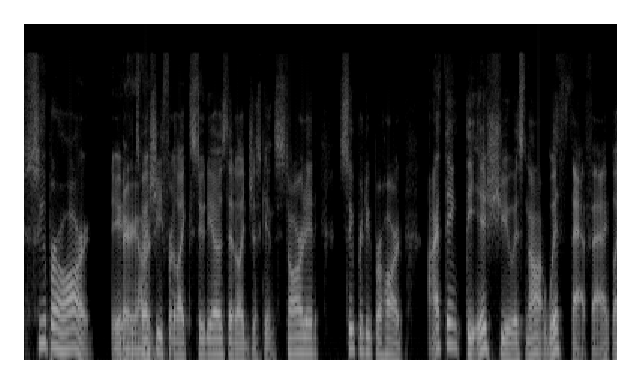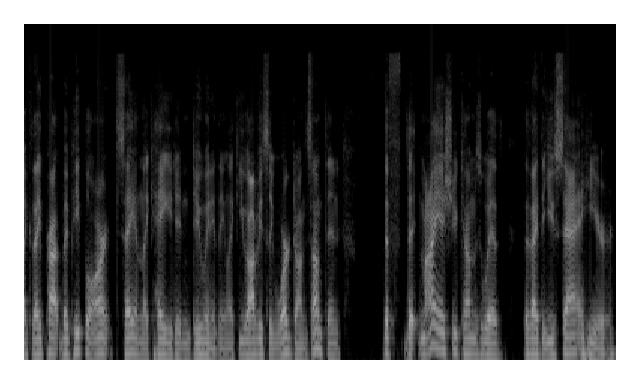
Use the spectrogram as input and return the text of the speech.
super hard, dude. Very hard. especially for like studios that are like just getting started, super duper hard. I think the issue is not with that fact. Like they probably people aren't saying like, "Hey, you didn't do anything." Like you obviously worked on something. The, the my issue comes with the fact that you sat here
